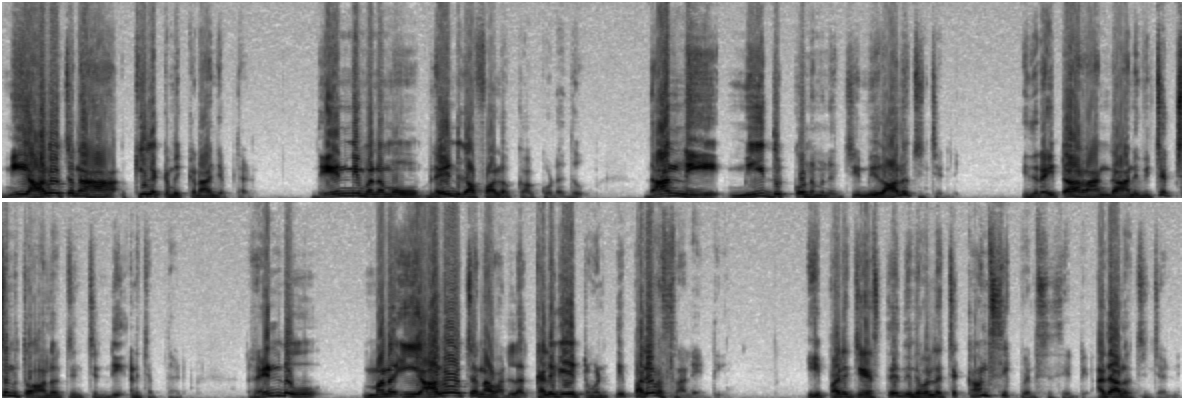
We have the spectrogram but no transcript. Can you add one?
మీ ఆలోచన కీలకం ఇక్కడ అని చెప్తాడు. దేన్ని మనము బ్లైండ్గా ఫాలో కాకూడదు. దాన్ని మీ దృక్కోణం నుంచి మీరు ఆలోచించండి. ఇది రైటా రాంగా అని విచక్షణతో ఆలోచించండి అని చెప్తాడు. రెండు మన ఈ ఆలోచన వల్ల కలిగేటువంటి పర్యవసనాలు ఏంటి? ఈ పని చేస్తే దీనివల్ల వచ్చే కాన్సిక్వెన్సెస్ ఏంటి? అది ఆలోచించండి.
